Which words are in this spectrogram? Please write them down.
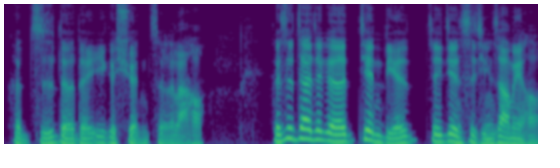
很值得的一个选择了哈。可是，在这个间谍这件事情上面哈。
